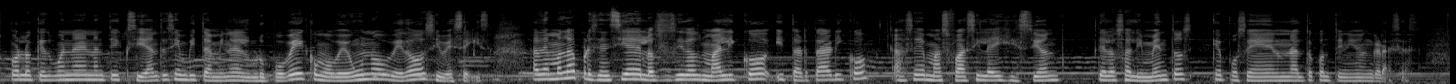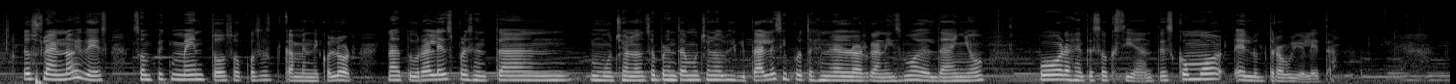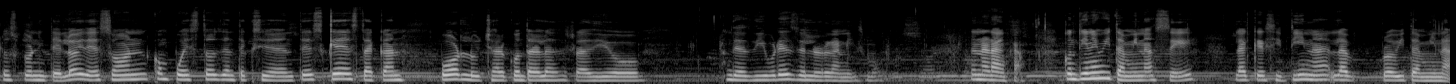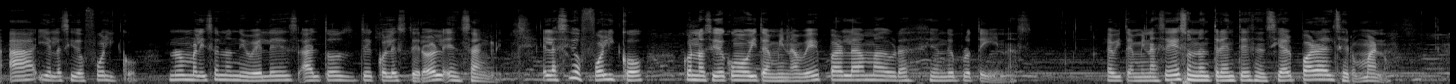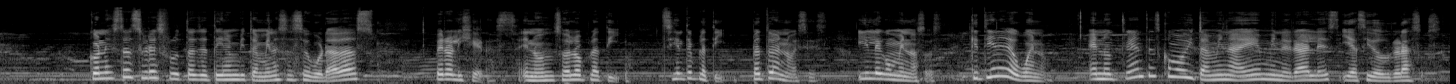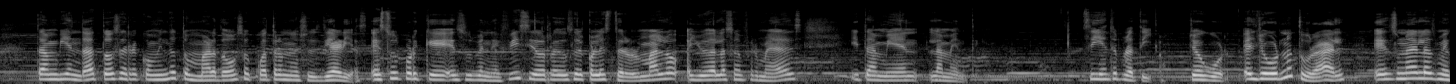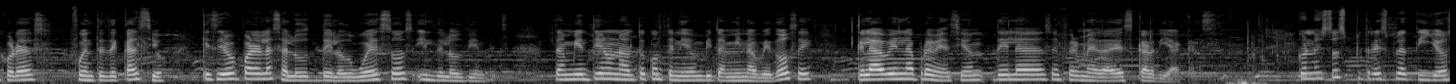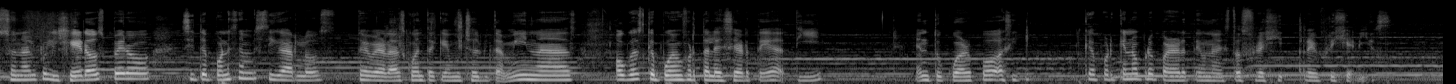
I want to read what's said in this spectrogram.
por lo que es buena en antioxidantes y en vitamina del grupo B como B1, B2 y B6. Además, la presencia de los ácidos málico y tartárico hace más fácil la digestión de los alimentos que poseen un alto contenido en grasas. Los flavonoides son pigmentos o cosas que cambian de color. Naturales presentan mucho se presentan mucho en los vegetales y protegen el organismo del daño por agentes oxidantes como el ultravioleta. Los planiteloides son compuestos de antioxidantes que destacan por luchar contra las radiodeslibres del organismo. La naranja contiene vitamina C, la quercitina, la provitamina A y el ácido fólico. Normalizan los niveles altos de colesterol en sangre. El ácido fólico, conocido como vitamina B, para la maduración de proteínas. La vitamina C es un nutriente esencial para el ser humano. Con estas tres frutas ya tienen vitaminas aseguradas, pero ligeras, en un solo platillo. Siguiente platillo, plato de nueces y leguminosas. ¿Qué tiene de bueno? En nutrientes como vitamina E, minerales y ácidos grasos. También datos, se recomienda tomar dos o cuatro nueces diarias. Esto es porque en sus beneficios reduce el colesterol malo, ayuda a las enfermedades y también la mente. Siguiente platillo. Yogur. El yogur natural es una de las mejores fuentes de calcio que sirve para la salud de los huesos y de los dientes. También tiene un alto contenido en vitamina B12, clave en la prevención de las enfermedades cardíacas. Con estos tres platillos son algo ligeros, pero si te pones a investigarlos, te darás cuenta que hay muchas vitaminas o cosas que pueden fortalecerte a ti en tu cuerpo, así que ¿por qué no prepararte uno de estos refrigerios?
